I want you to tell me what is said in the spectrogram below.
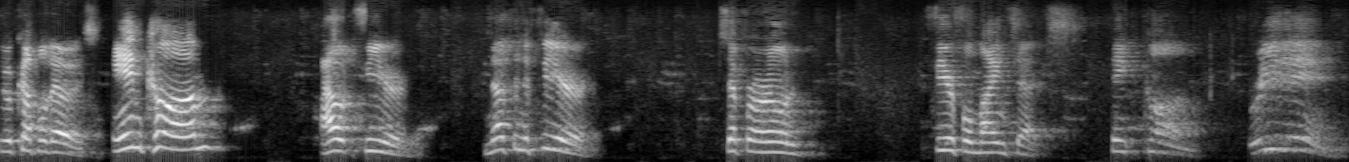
Do a couple of those. In calm, out fear. Nothing to fear except for our own fearful mindsets. Think calm. Breathe in.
